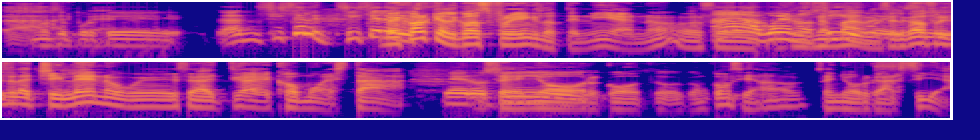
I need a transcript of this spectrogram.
No ay, sé por qué... Ah, sí se le... Sí se le- Mejor que el Ghost Frings lo tenía, ¿no? O sea, Ah, bueno, pues, no sí, mames, El Ghost sí. Era chileno, güey. O sea, ¿cómo está? Pero sí... Señor, God- ¿cómo se llama? Señor García.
